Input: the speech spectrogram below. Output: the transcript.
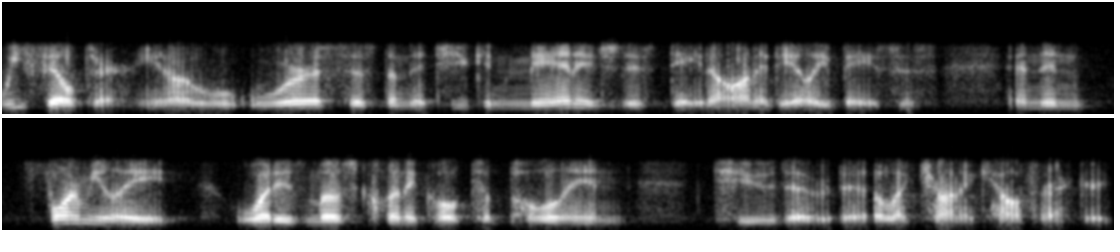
we filter. You know, we're a system that you can manage this data on a daily basis, and then formulate what is most clinical to pull in to the electronic health record.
